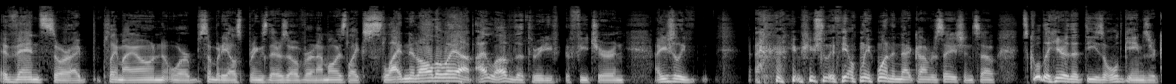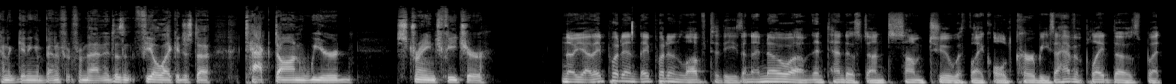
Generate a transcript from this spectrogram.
events or I play my own or somebody else brings theirs over and I'm always like sliding it all the way up. I love the 3D feature and I usually, I'm usually the only one in that conversation. So it's cool to hear that these old games are kind of getting a benefit from that and it doesn't feel like a, just a tacked on weird, strange feature. No, yeah, they put in they put in love to these, and I know um, Nintendo's done some too with like old Kirby's. I haven't played those, but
